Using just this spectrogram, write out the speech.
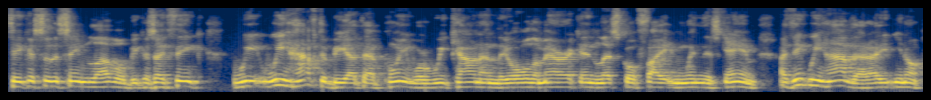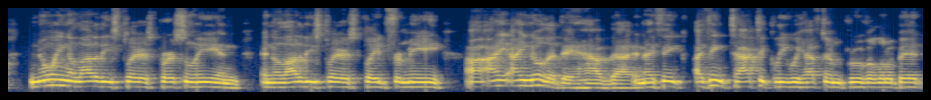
take us to the same level because I think we we have to be at that point where we count on the all American let's go fight and win this game. I think we have that. I you know knowing a lot of these players personally and and a lot of these players played for me. I I know that they have that, and I think I think tactically we have to improve a little bit.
